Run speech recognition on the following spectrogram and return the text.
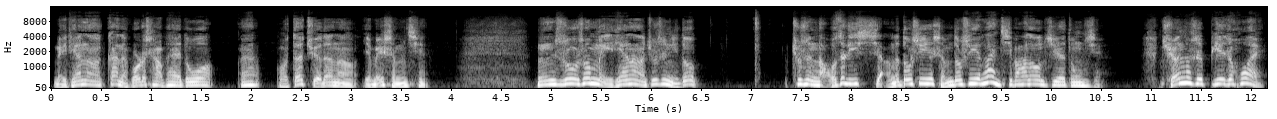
每天呢干的活都差不太多，嗯，我倒觉得呢也没什么劲。嗯，如果说每天呢，就是你都，就是脑子里想的都是一些什么，都是一些乱七八糟的这些东西，全都是憋着坏，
